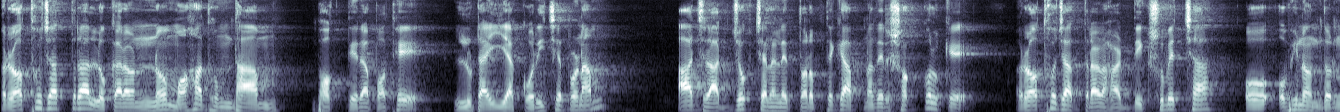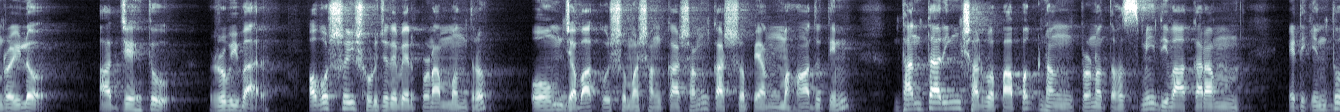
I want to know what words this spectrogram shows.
রথযাত্রা, লোকারণ্য মহাধুমধাম ভক্তেরা পথে লুটাইয়া করিছে প্রণাম। আজ রাজযোগ চ্যানেলের তরফ থেকে আপনাদের সকলকে রথযাত্রার হার্দিক শুভেচ্ছা ও অভিনন্দন রইল। আজ যেহেতু রবিবার, অবশ্যই সূর্যদেবের প্রণাম মন্ত্র, ওম জবা কুসুম শঙ্কাশং কাশ্যপ্যাং মহাদুতিম, ধান্তারিং সর্বপাপঘ্নং প্রণতহস্মি দিবাকারম। এটি কিন্তু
